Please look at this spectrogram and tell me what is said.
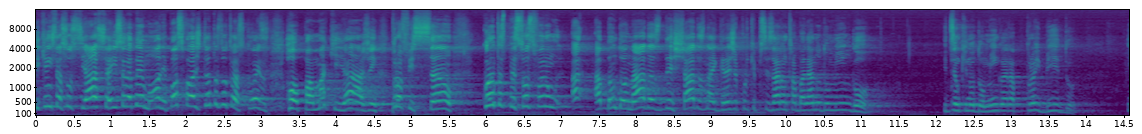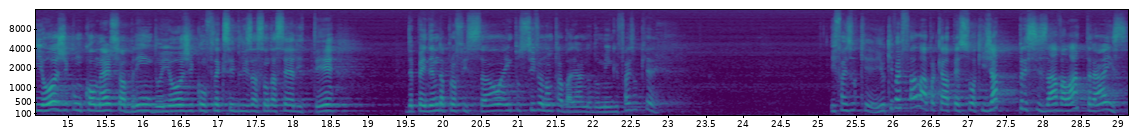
e quem se associasse a isso era demônio. Posso falar de tantas outras coisas: roupa, maquiagem, profissão, Quantas pessoas foram abandonadas, deixadas na igreja porque precisaram trabalhar no domingo? E diziam que no domingo era proibido. E hoje, com o comércio abrindo, e hoje com flexibilização da CLT, dependendo da profissão, é impossível não trabalhar no domingo. E faz o quê? E faz o quê? E o que vai falar para aquela pessoa que já precisava lá atrás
